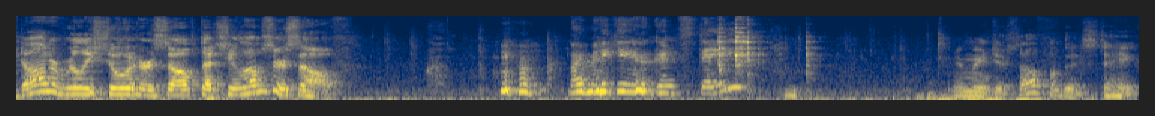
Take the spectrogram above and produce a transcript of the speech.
Donna really showed herself that she loves herself. By making a good steak? You made yourself a good steak.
